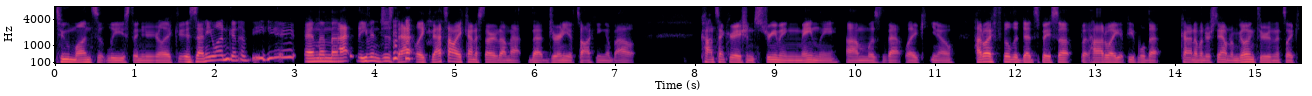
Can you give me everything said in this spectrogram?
two months at least, and you're like, is anyone gonna be here? And then that even just that, like that's how I kind of started on that that journey of talking about content creation, streaming mainly. Um, was that like, you know, how do I fill the dead space up? But how do I get people that kind of understand what I'm going through? And it's like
